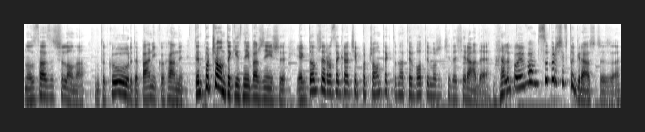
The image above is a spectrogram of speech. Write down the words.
No została zestrzelona. No to kurde, panie kochany. Ten początek jest najważniejszy. Jak dobrze rozegracie początek, to na te boty możecie dać radę. Ale powiem wam, super się w to gra, szczerze.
